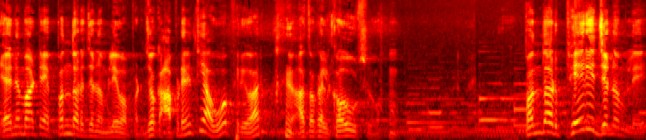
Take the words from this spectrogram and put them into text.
એને માટે પંદર જન્મ લેવા પડે. જો કે આપણે નથી આવો ફરી વાર. આ તો ખાલી કહું છું. પંદર ફેરી જન્મ લે.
